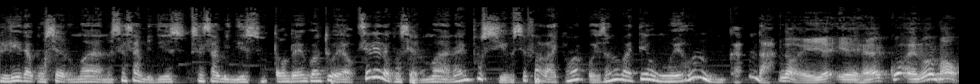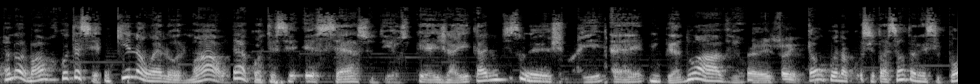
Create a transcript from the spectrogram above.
lida com o ser humano, você sabe disso, você sabe disso tão bem quanto eu. Você lida com o ser humano, é impossível você falar que uma coisa não vai ter um erro nunca. Não dá. Não, é, é, é, é normal. É normal acontecer. O que não é normal é acontecer excesso de erros, porque aí já aí cai no desleixo, aí é imperdoável. É isso aí. Então, quando a situação está nesse ponto,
